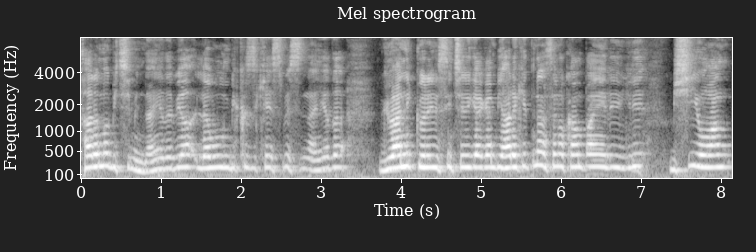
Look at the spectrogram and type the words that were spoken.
tarama biçiminden ya da bir lavuğun bir kızı kesmesinden ya da güvenlik görevlisi içeri gelirken bir hareketinden sen o kampanya ile ilgili bir şey o an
